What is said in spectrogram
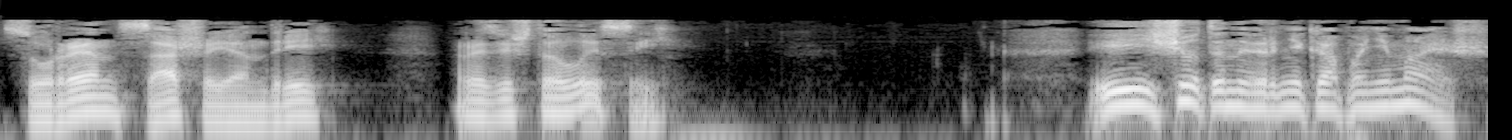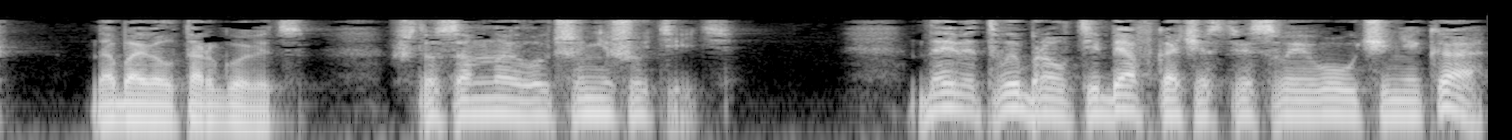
Сурен, Саша и Андрей. Разве что Лысый. — И еще ты наверняка понимаешь, — добавил торговец, — что со мной лучше не шутить. Дэвид выбрал тебя в качестве своего ученика,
